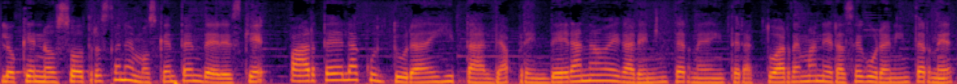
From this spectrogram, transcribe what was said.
Lo que nosotros tenemos que entender es que parte de la cultura digital, de aprender a navegar en Internet, de interactuar de manera segura en Internet,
